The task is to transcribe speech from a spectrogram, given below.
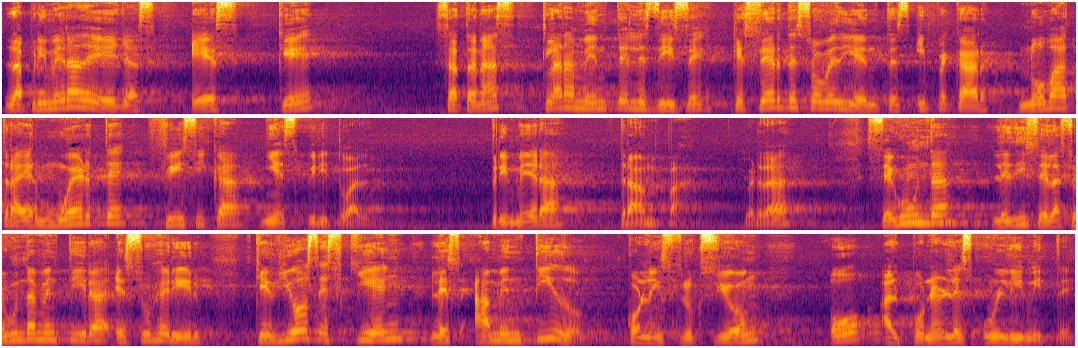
La primera de ellas es que Satanás claramente les dice que ser desobedientes y pecar no va a traer muerte física ni espiritual. Primera trampa, ¿verdad? Segunda, le dice, la segunda mentira es sugerir que Dios es quien les ha mentido con la instrucción o al ponerles un límite.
